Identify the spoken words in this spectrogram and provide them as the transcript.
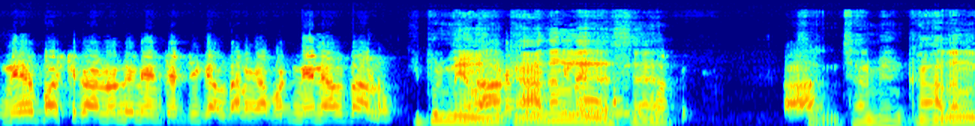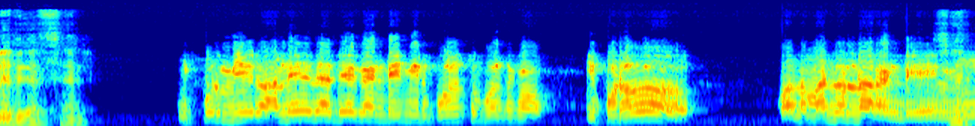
నేను ఫస్ట్ కాడ నుండి నేను చర్చికి వెళ్తాను కాబట్టి నేను వెళ్తాను. ఇప్పుడు మేము కాదనలేదు కదా సార్? సార్, మేము కాదనలేదు కదా సార్. ఇప్పుడు మీరు అనేది అదే కండి మీరు పోస్తూ పుస్తకం ఇప్పుడు కొంతమంది ఉన్నారండి. మీ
